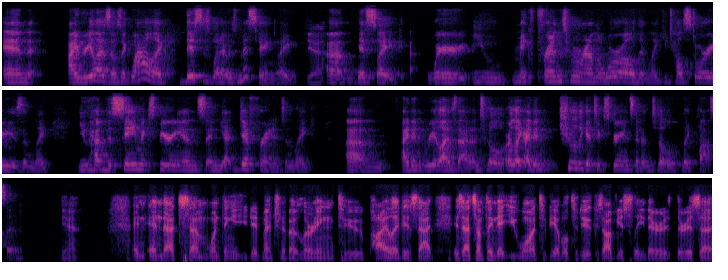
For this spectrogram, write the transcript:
and I realized I was like, wow, like this is what I was missing. Like, yeah, um, this like where you make friends from around the world and like you tell stories and like you have the same experience and yet different. And like, um, I didn't realize that until, or like I didn't truly get to experience it until Lake Placid. Yeah. And and that's um, one thing that you did mention about learning to pilot. Is that is that something that you want to be able to do? Because obviously there there is a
